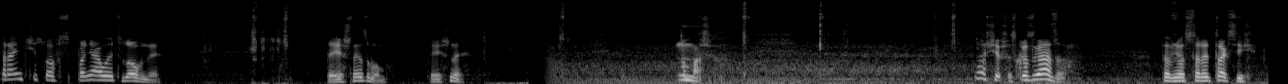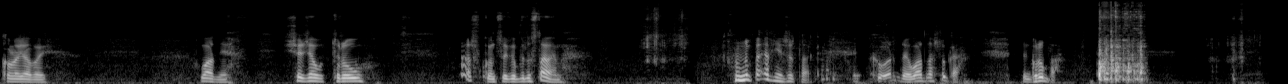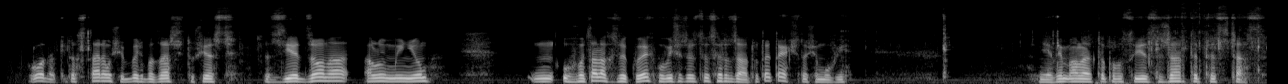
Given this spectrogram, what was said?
Pręcisław wspaniały, cudowny. Pyszny złom pyszny. No masz go. No się wszystko zgadza Pewnie od starej trakcji kolejowej. ładnie. Siedział, truł, aż w końcu go wydostałem. No pewnie, że tak. Kurde, ładna sztuka. Gruba. Ładna, jakie to stare musi być, bo zobaczcie, tu jest zjedzona aluminium. Mm, W metalach zwykłych mówi się, że to jest rdza. Tutaj tak jak się to się mówi. Nie wiem, ale to po prostu jest żarte przez czas.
